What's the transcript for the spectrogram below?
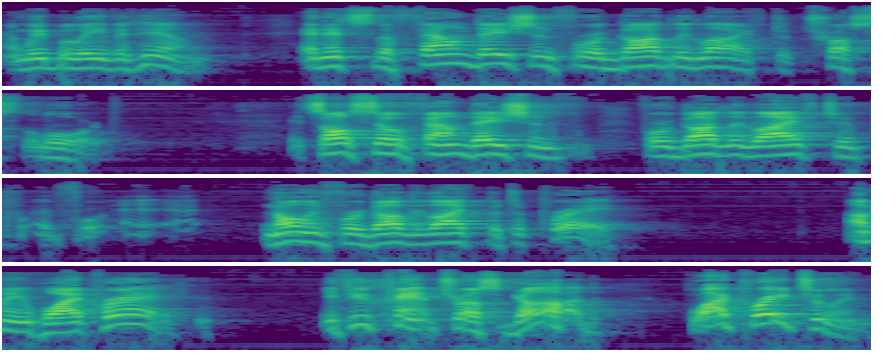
and we believe in Him. And it's the foundation for a godly life to trust the Lord. It's also a foundation for a godly life to for, not only for a godly life but to pray. I mean, why pray? If you can't trust God, why pray to him?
